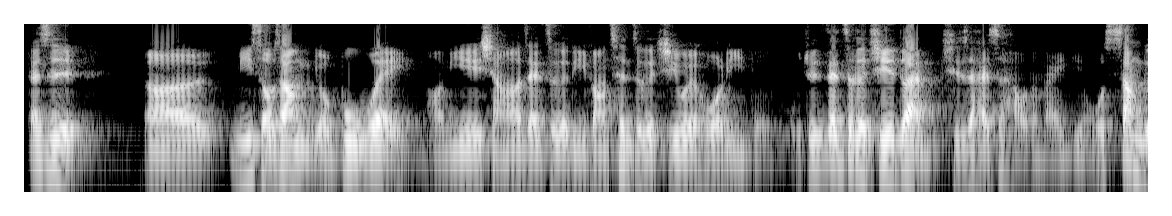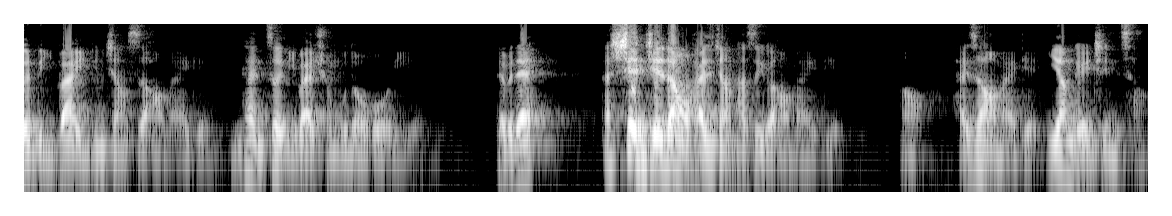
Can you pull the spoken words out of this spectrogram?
但是，呃，你手上有部位，哦，你也想要在这个地方趁这个机会获利的，我觉得在这个阶段其实还是好的买点。我上个礼拜已经讲是好买点，你看这礼拜全部都获利了，对不对？那现阶段我还是讲它是一个好买点，哦，还是好买点，一样可以进场，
